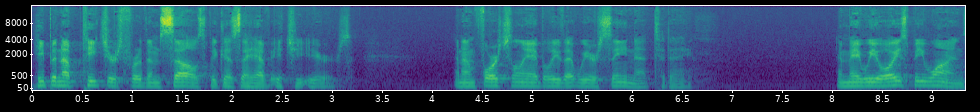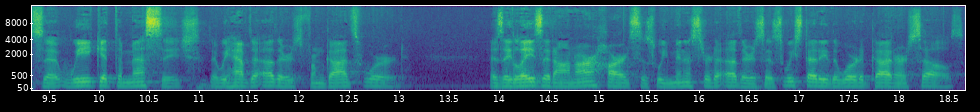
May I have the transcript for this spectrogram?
heaping up teachers for themselves because they have itchy ears. And unfortunately, I believe that we are seeing that today. And may we always be ones that we get the message that we have to others from God's Word as He lays it on our hearts as we minister to others, as we study the Word of God ourselves,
